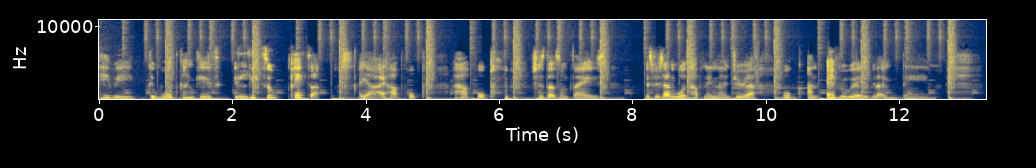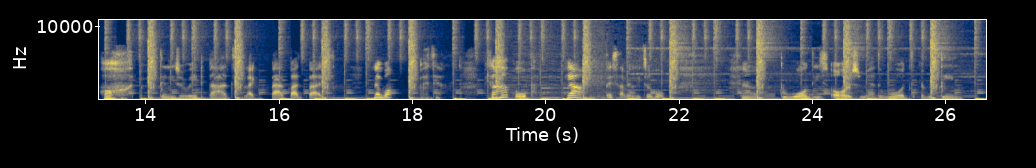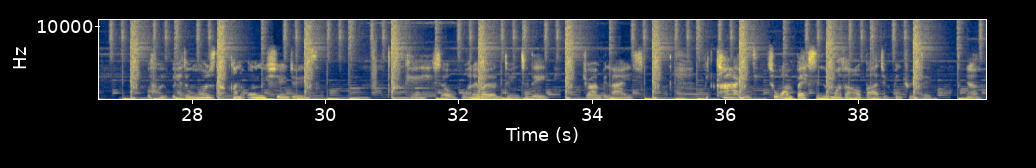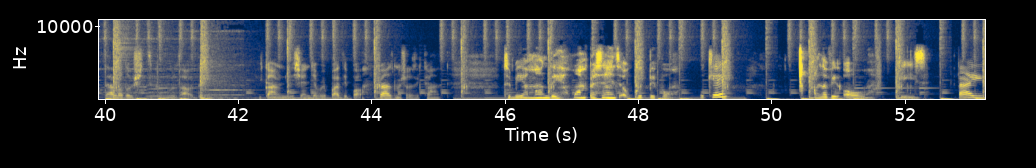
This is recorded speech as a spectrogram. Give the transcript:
maybe the world can get a little better. Yeah, I have hope. I have hope. Just that sometimes, especially what's happening in Nigeria or, and everywhere, you'll be like, damn, oh, everything is already bad. Like, bad, bad, bad. You know, yeah, we can have hope. Yeah, let's have a little hope. You know? the world is ours. We are the world, everything. We are the ones that can only change it. Okay, so whatever you're doing today, try and be nice. Kind to one person, no matter how bad you've been treated. You know, there are a lot of shitty people out there. You can't really change everybody, but try as much as you can to be among the 1% of good people. Okay? I love you all. Peace. Bye.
